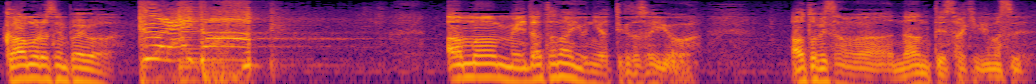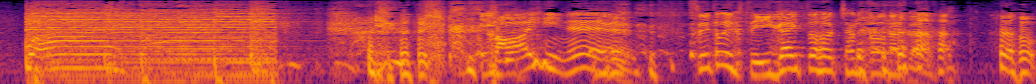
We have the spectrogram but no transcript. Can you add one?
川村先輩は。グレイト！あんま目立たないようにやってくださいよ。跡部さんはなんて叫びます？可愛いね。そういうとこ行くと意外とちゃんとなんか わ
